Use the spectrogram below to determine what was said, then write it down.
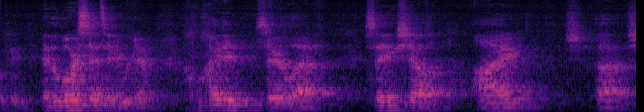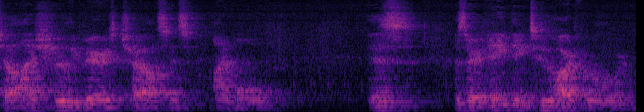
Okay. And the Lord said to Abraham, Why did Sarah laugh? Saying, Shall I uh, shall I surely bear a child since I'm old? Is, is there anything too hard for the Lord?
